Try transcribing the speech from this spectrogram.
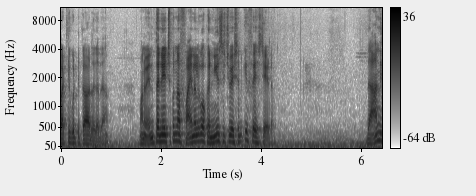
బట్టి కొట్టి కాదు కదా. మనం ఎంత నేర్చుకున్నా ఫైనల్గా ఒక న్యూ సిచ్యువేషన్కి ఫేస్ చేయడం. దాన్ని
